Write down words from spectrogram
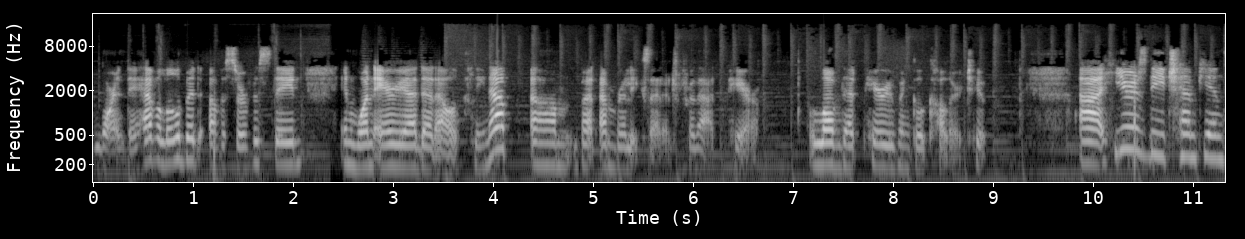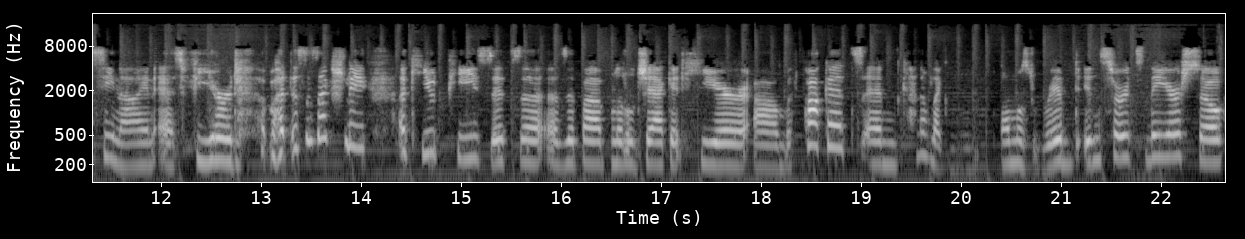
worn. They have a little bit of a surface stain in one area that I'll clean up, um, but I'm really excited for that pair. Love that periwinkle color too. Uh, here's the Champion C9 as feared, but this is actually a cute piece. It's a, a zip-up little jacket here um, with pockets and kind of like almost ribbed inserts there. So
